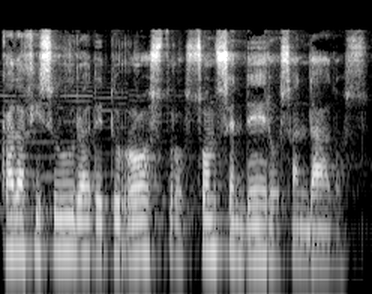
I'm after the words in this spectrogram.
cada fisura de tu rostro son senderos andados.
